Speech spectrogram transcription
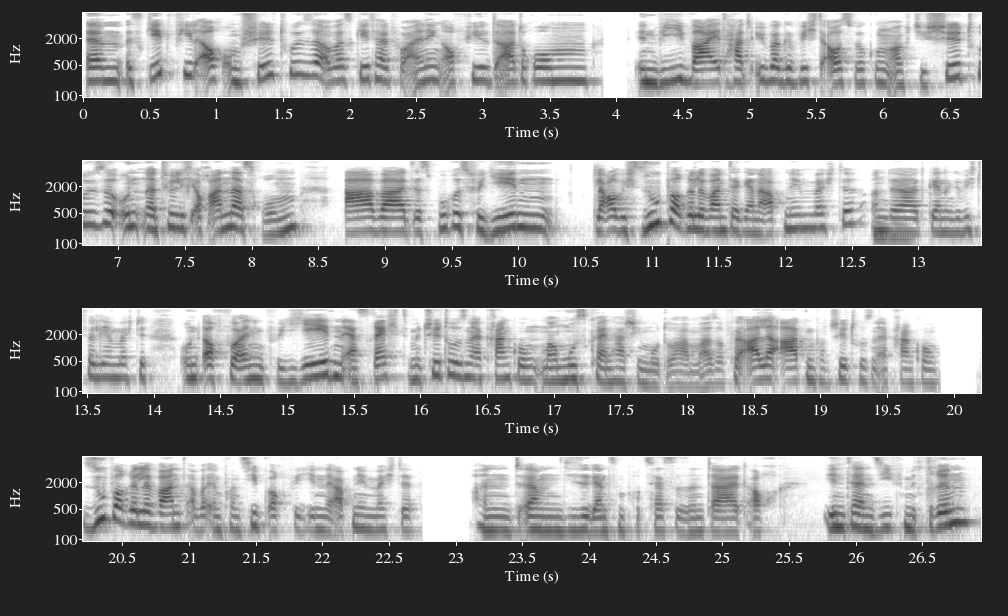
Ähm, es geht viel auch um Schilddrüse, aber es geht halt vor allen Dingen auch viel darum, inwieweit hat Übergewicht Auswirkungen auf die Schilddrüse und natürlich auch andersrum. Aber das Buch ist für jeden, glaube ich, super relevant, der gerne abnehmen möchte und der halt gerne Gewicht verlieren möchte. Und auch vor allen Dingen für jeden erst recht mit Schilddrüsenerkrankungen. Man muss kein Hashimoto haben. Also für alle Arten von Schilddrüsenerkrankungen super relevant, aber im Prinzip auch für jeden, der abnehmen möchte. Und ähm, diese ganzen Prozesse sind da halt auch intensiv mit drin.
